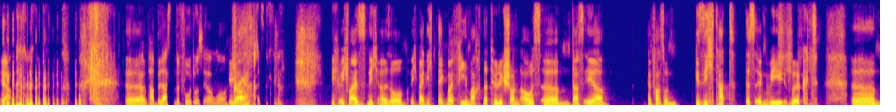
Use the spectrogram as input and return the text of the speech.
ja. Oder ein paar belastende Fotos irgendwo. Ja. Ich, ich weiß es nicht. Also, ich meine, ich denke mal, viel macht natürlich schon aus, ähm, dass er einfach so ein Gesicht hat, das irgendwie wirkt. Ähm,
